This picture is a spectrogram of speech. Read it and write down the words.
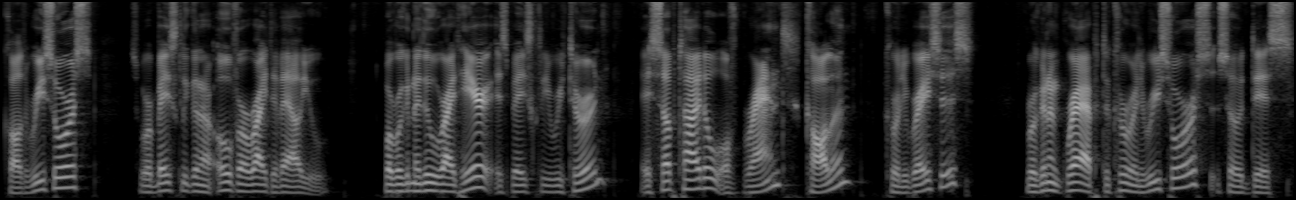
called resource. So we're basically going to overwrite the value. What we're going to do right here is basically return a subtitle of brand colon curly braces. We're going to grab the current resource, so this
